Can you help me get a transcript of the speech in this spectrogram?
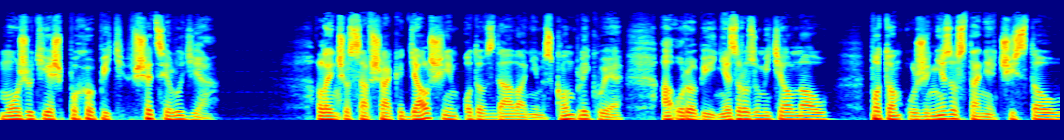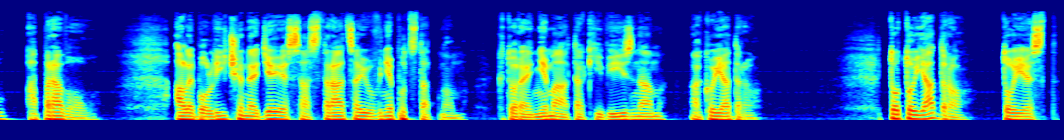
môžu tiež pochopiť všetci ľudia. Len čo sa však ďalším odovzdávaním skomplikuje a urobí nezrozumiteľnou, potom už nezostane čistou a pravou. Alebo líčené deje sa strácajú v nepodstatnom, ktoré nemá taký význam ako jadro. Toto jadro, to jest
